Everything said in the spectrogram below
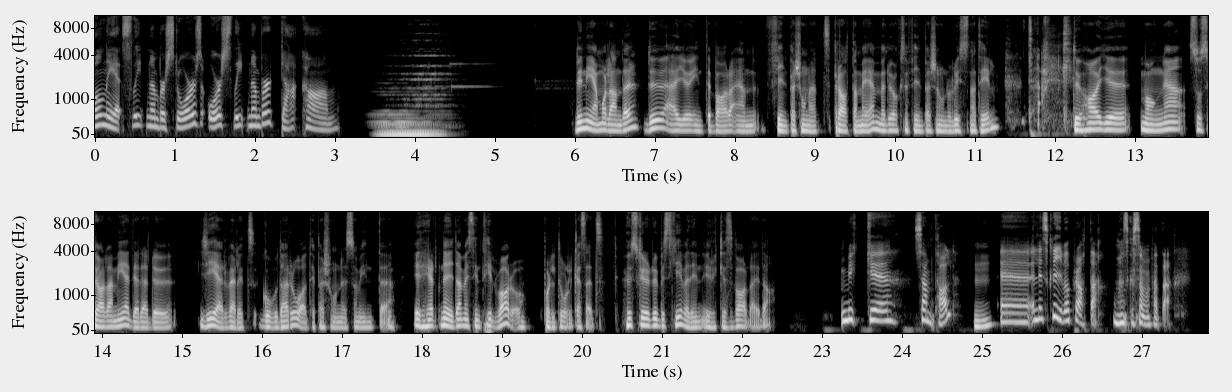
Only at Sleep Number stores or sleepnumber.com. Linnea Molander, du är ju inte bara en fin person att prata med, men du är också en fin person att lyssna till. Tack. Du har ju många sociala medier där du ger väldigt goda råd till personer som inte är helt nöjda med sin tillvaro på lite olika sätt. Hur skulle du beskriva din yrkesvardag idag? Mycket samtal. Mm. Eh, eller skriva och prata, om man ska sammanfatta.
